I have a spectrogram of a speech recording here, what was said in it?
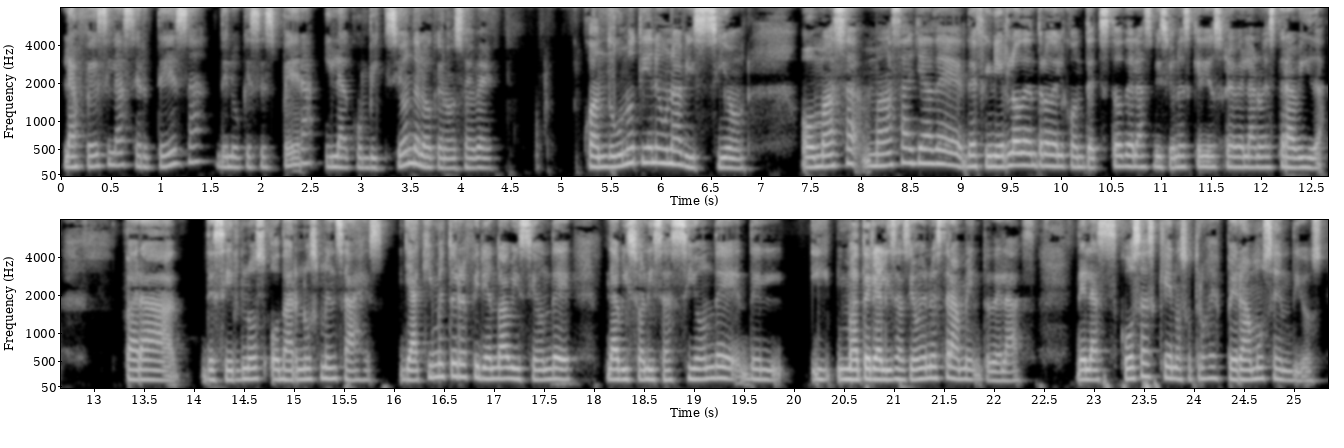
la fe es la certeza de lo que se espera y la convicción de lo que no se ve. Cuando uno tiene una visión, o más, más allá de definirlo dentro del contexto de las visiones que Dios revela a nuestra vida para decirnos o darnos mensajes, ya aquí me estoy refiriendo a visión de la visualización de, y materialización en nuestra mente de las de las cosas que nosotros esperamos en Dios,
